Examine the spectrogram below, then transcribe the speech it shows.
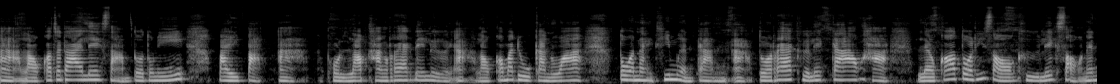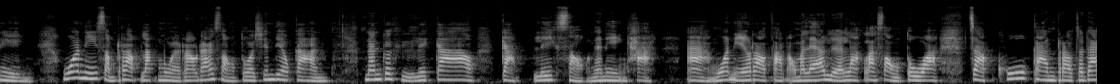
อ่าเราก็จะได้เลข 3 ตัวตรงนี้ไปตัดอ่า ผลลัพธ์ครั้งแรกได้เลยอะเราก็มาดูกันว่าตัวไหนที่เหมือนกันอะตัวแรกคือเลข 9 ค่ะ แล้วก็ตัวที่ 2 คือเลข 2 นั่นเองวดนี้สำหรับหลักหน่วยเราได้ 2 ตัวเช่นเดียวกัน นั่นก็คือเลข 9 กับเลข 2 นั่นเองค่ะอ่างวดนี้เราตัดออกมาแล้วเหลือหลักละ 2 ตัว จับคู่กันเราจะได้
